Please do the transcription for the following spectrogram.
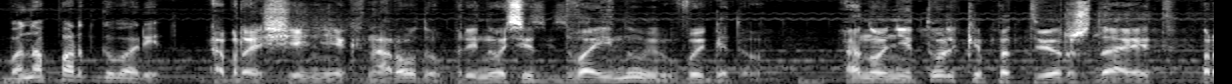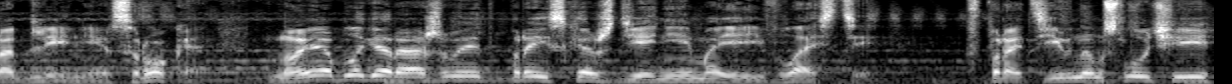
Бонапарт говорит. Обращение к народу приносит двойную выгоду. Оно не только подтверждает продление срока, но и облагораживает происхождение моей власти – в противном случае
